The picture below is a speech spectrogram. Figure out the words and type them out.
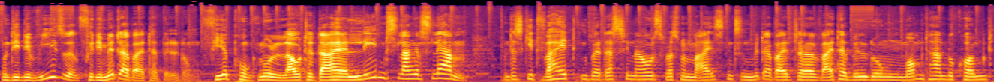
Und die Devise für die Mitarbeiterbildung 4.0 lautet daher lebenslanges Lernen. Und das geht weit über das hinaus, was man meistens in Mitarbeiterweiterbildungen momentan bekommt.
